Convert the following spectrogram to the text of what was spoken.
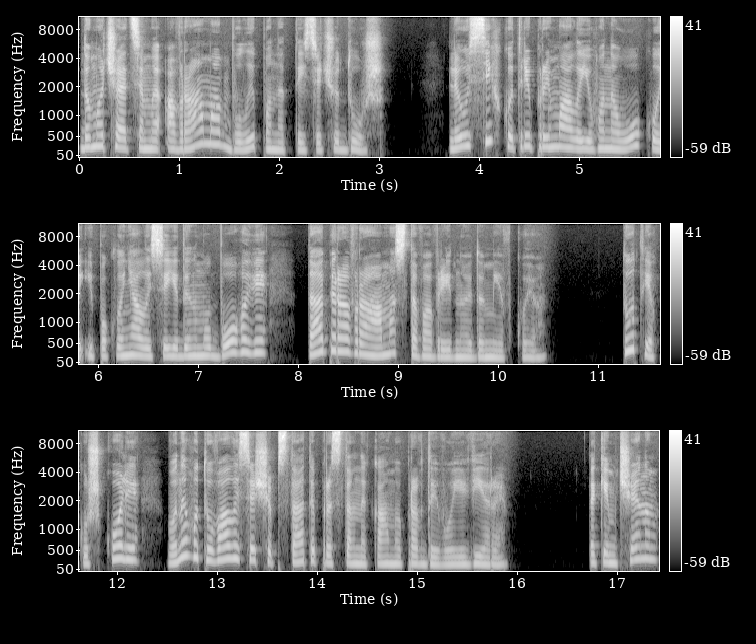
Домочадцями Авраама були понад тисячу душ. Для усіх, котрі приймали його науку і поклонялися єдиному Богові, табір Авраама ставав рідною домівкою. Тут, як у школі, вони готувалися, щоб стати представниками правдивої віри. Таким чином,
